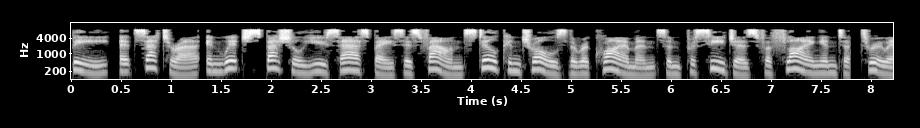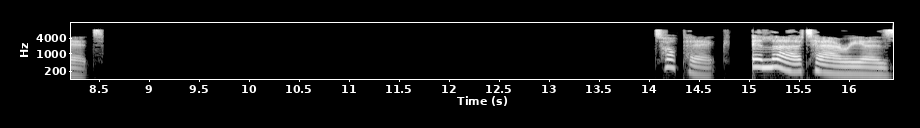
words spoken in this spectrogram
B, etc. in which special use airspace is found still controls the requirements and procedures for flying into, through it. Alert areas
